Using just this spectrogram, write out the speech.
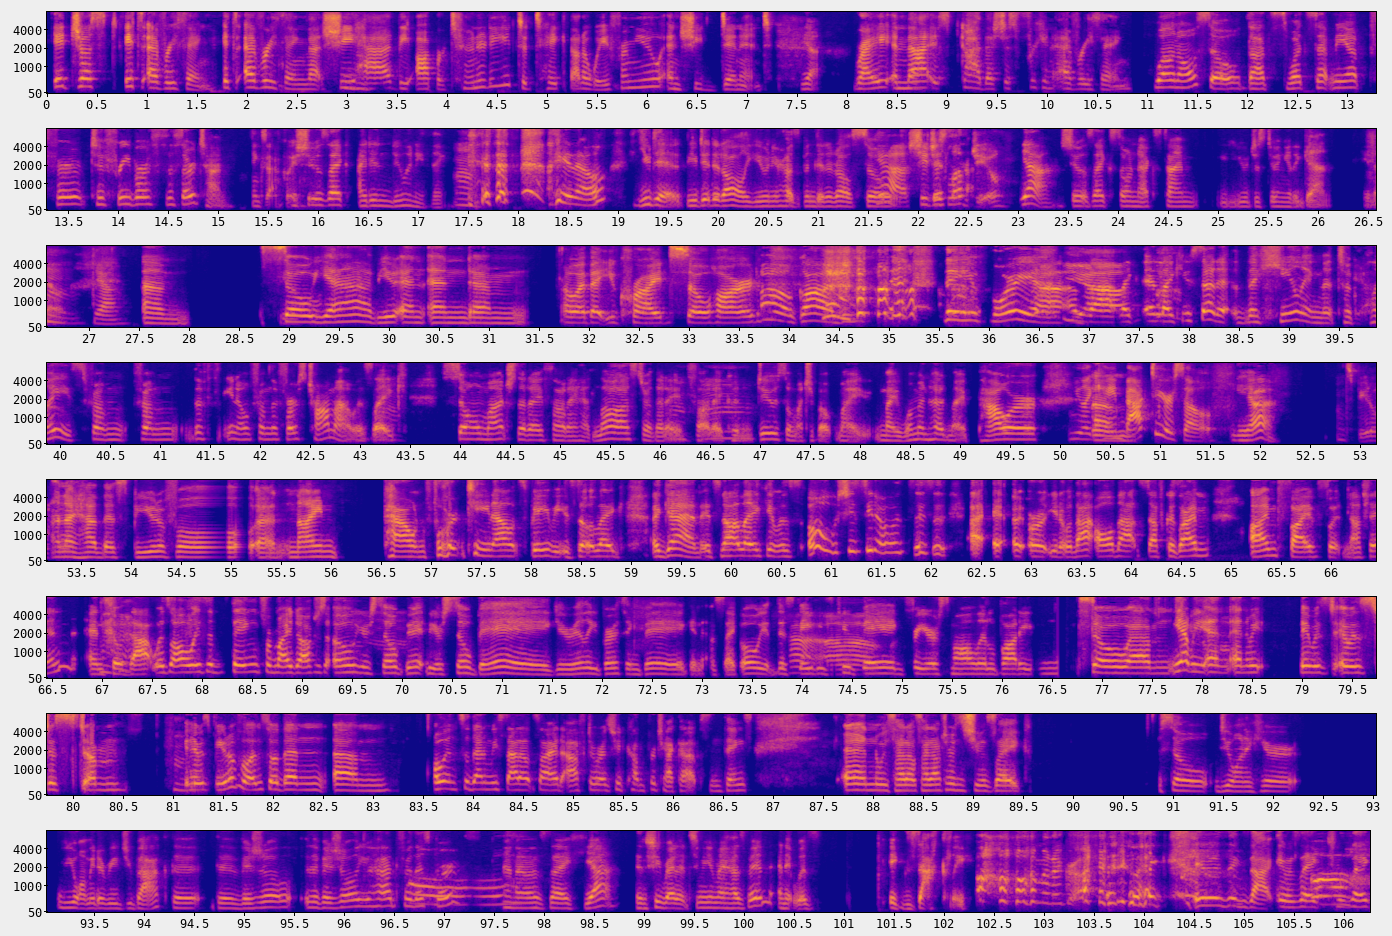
It just it's everything it's everything that she Mhm. had the opportunity to take that away from you and she didn't Yeah. right and Yeah. that is god that's just freaking everything Well, and also that's what set me up for to free birth the third time. exactly She was like, I didn't do anything. Mm. you know, you did. You did it all. You and your husband did it all. So yeah she just loved you yeah, she was like, so next time you're just doing it again. You know. Hmm. yeah Um. So Beautiful. yeah, be- and and um. oh i bet you cried so hard Oh God, the, euphoria of Yeah. that, like and like you said, it the healing that took Yeah. place from from the you know from the first trauma was Mm. like so much that I thought I had lost or that I thought I Mhm. couldn't do so much about my my womanhood, my power. you like came Um, back to yourself Yeah, it's beautiful and I had this beautiful uh, nine pound 14 ounce baby so like again it's not like it was oh she's you know it's this is, uh, uh, or you know that all that stuff because i'm i'm five foot nothing. And so that was always a thing for my doctors oh you're so big you're so big you're really birthing big. And it was like oh this baby's too big for your small little body. Mm. so um yeah we and and we it was it was just um Hmm. it was beautiful. And so then um oh and so then we sat outside afterwards she'd come for checkups and things. And we sat outside afterwards and she was like so do you want to hear do you want me to read you back the the visual the visual you had for this birth? And i was like yeah. And she read it to me and my husband and it was exactly oh i'm gonna cry. like it was exact it was like she was Oh. like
